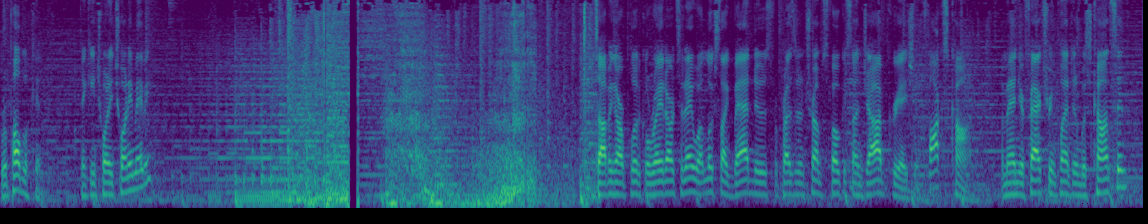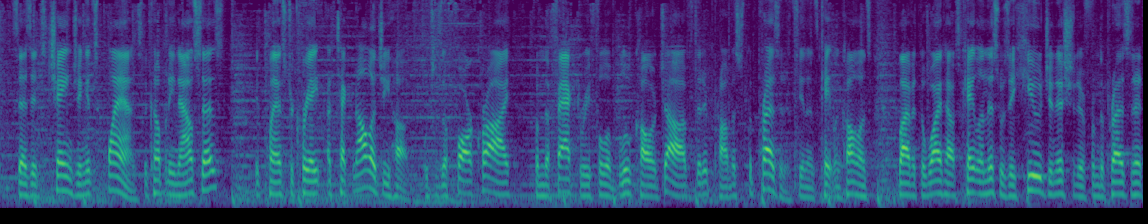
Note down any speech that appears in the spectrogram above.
Republican. Thinking 2020 maybe? Topping our political radar today, what looks like bad news for President Trump's focus on job creation. Foxconn, a manufacturing plant in Wisconsin, says it's changing its plans. The company now says it plans to create a technology hub, which is a far cry from the factory full of blue collar jobs that it promised the president. CNN's Kaitlan Collins live at the White House. Kaitlan, this was a huge initiative from the president.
